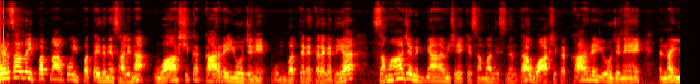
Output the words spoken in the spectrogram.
ಎರಡ್ ಸಾವಿರದ ಇಪ್ಪತ್ನಾಲ್ಕು ಇಪ್ಪತ್ತೈದನೇ ಸಾಲಿನ ವಾರ್ಷಿಕ ಕಾರ್ಯಯೋಜನೆ ಒಂಬತ್ತನೇ ತರಗತಿಯ ಸಮಾಜ ವಿಜ್ಞಾನ ವಿಷಯಕ್ಕೆ ಸಂಬಂಧಿಸಿದಂತ ವಾರ್ಷಿಕ ಕಾರ್ಯಯೋಜನೆಯನ್ನ ಈ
